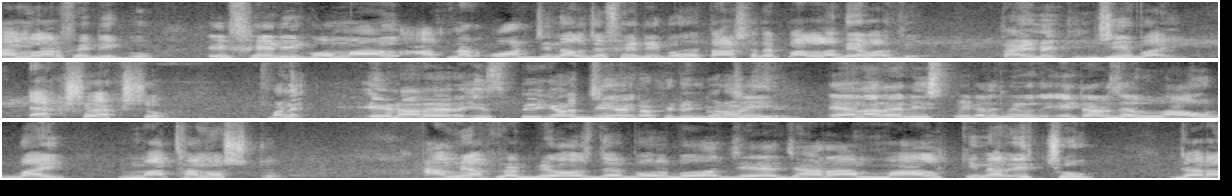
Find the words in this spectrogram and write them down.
বাংলার ফেডিকো এই ফেডিকো মাল আপনার অরিজিনাল যে ফেডিকো তার সাথে পাল্লা দিয়ে বাজে। তাই নাকি? জি ভাই একশো একশো। মানে এনআর এর স্পিকার দিয়ে এটা ফিটিং করা হয়েছে। এনআরএন স্পিকার এটার যে লাউড বাই মাথা নষ্ট। আমি আপনার বিয়সদের বলব যে যারা মাল কেনার ইচ্ছুক যারা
